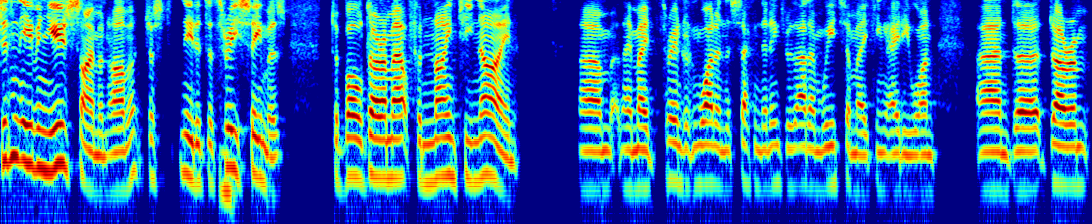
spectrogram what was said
didn't even use Simon Harmer, just needed the three seamers to bowl Durham out for 99. Um, they made 301 in the second innings with Adam Wheater making 81 and uh, Durham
